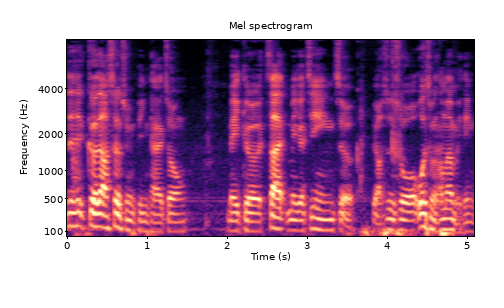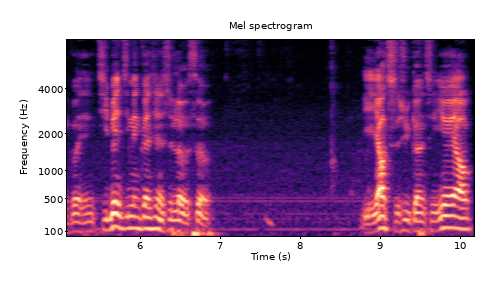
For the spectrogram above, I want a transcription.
那些各大社群平台中，每个在每个经营者表示说，为什么他们要每天更新？即便今天更新的是垃圾，也要持续更新，因为要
